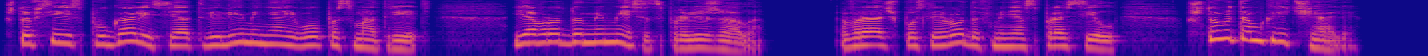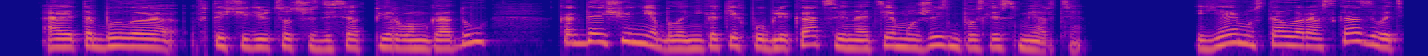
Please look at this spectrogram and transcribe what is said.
что все испугались и отвели меня его посмотреть. Я в роддоме месяц пролежала. Врач после родов меня спросил, что вы там кричали? А это было в 1961 году, когда еще не было никаких публикаций на тему «Жизнь после смерти». И я ему стала рассказывать,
